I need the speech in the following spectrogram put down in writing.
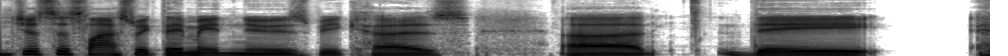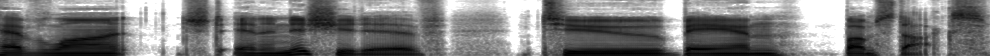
just this last week they made news because uh, they have launched an initiative to ban bump stocks.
